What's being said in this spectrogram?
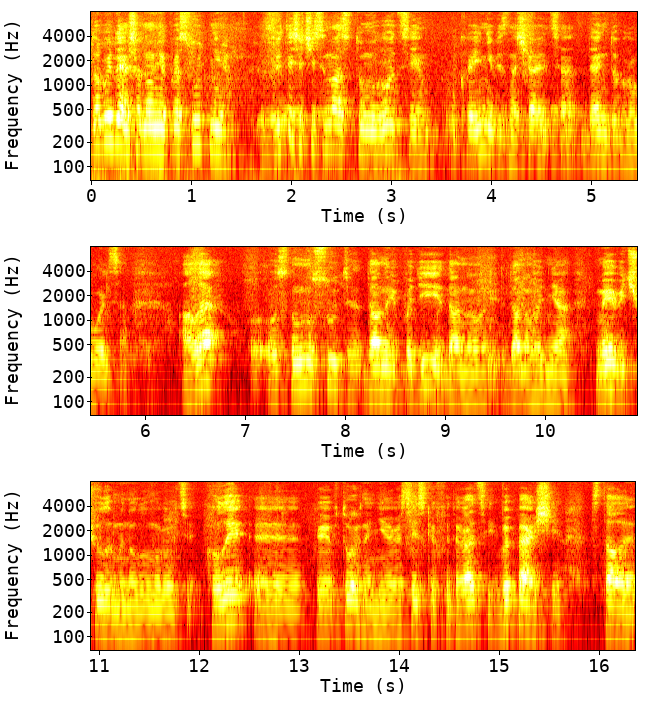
Добрий день, шановні присутні. У 2017 році в Україні відзначається День добровольця. Але основну суть даної події, даного, даного дня, ми відчули минулому році, коли е, при вторгненні Російської Федерації ви перші стали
